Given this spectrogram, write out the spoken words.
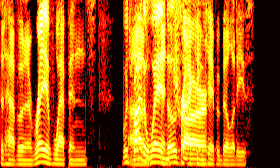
that have an array of weapons. Which, by the um, way, and those tracking are capabilities.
